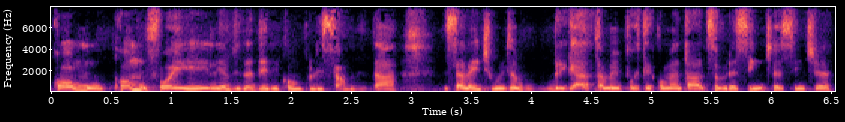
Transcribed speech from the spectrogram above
como, como foi ele, a vida dele como policial militar. Excelente. Muito obrigado também por ter comentado sobre a Cíntia. A Cíntia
